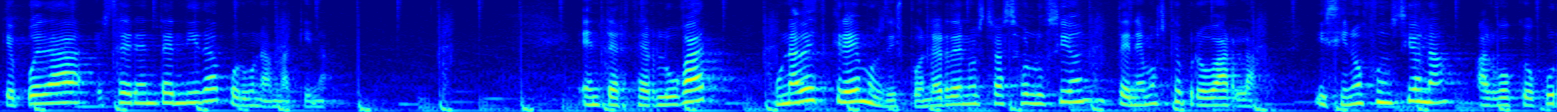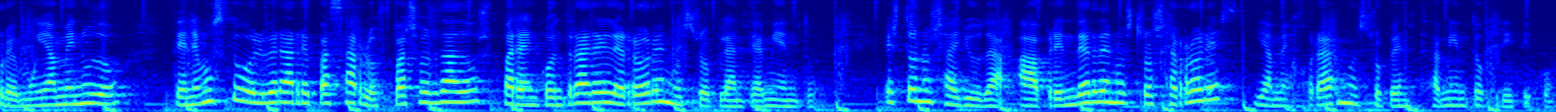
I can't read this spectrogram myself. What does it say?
que pueda ser entendida por una máquina. En tercer lugar, una vez creemos disponer de nuestra solución, tenemos que probarla y si no funciona, algo que ocurre muy a menudo, tenemos que volver a repasar los pasos dados para encontrar el error en nuestro planteamiento. Esto nos ayuda a aprender de nuestros errores y a mejorar nuestro pensamiento crítico.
